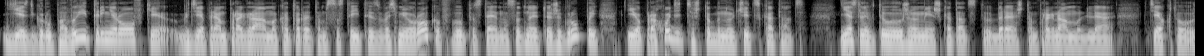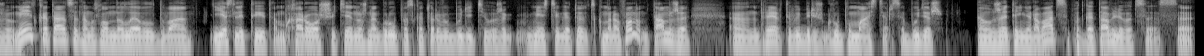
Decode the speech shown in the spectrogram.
есть групповые тренировки, где прям программа, которая там состоит из восьми уроков, вы постоянно с одной и той же группой ее проходите, чтобы научиться кататься. Если ты уже умеешь кататься, ты выбираешь там программу для тех, кто уже умеет кататься, там условно level 2. Если ты там хороший, тебе нужна группа, с которой вы будете уже вместе готовиться к марафонам, там же, э, например, ты выберешь группу мастерс и будешь уже тренироваться, подготавливаться с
